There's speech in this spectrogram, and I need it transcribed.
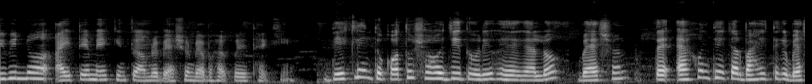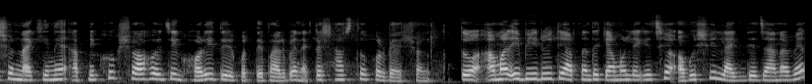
বিভিন্ন আইটেমে কিন্তু আমরা বেসন ব্যবহার করে থাকি। দেখলেন তো কত সহজেই তৈরি হয়ে গেল বেসন। তাই এখন থেকে আর বাহির থেকে বেসন না কিনে আপনি খুব সহজে ঘরেই তৈরি করতে পারবেন একটা স্বাস্থ্যকর বেসন। তো আমার এই ভিডিওটি আপনাদের কেমন লেগেছে অবশ্যই লাইক দিয়ে জানাবেন।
